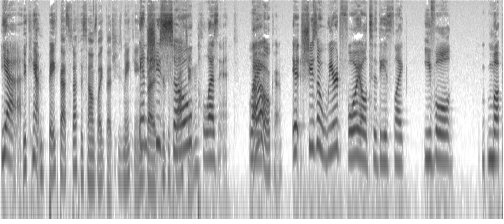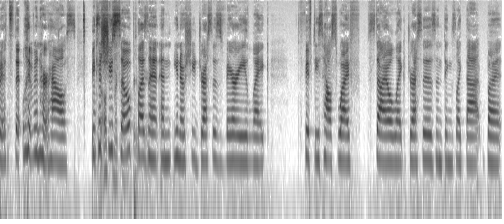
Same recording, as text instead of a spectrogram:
Yeah. You can't bake that stuff. It sounds like that she's making, and but you're she's just so watching. pleasant. Oh, like oh, okay. it she's a weird foil to these like evil Muppets that live in her house because the she's ultimate so kind of creepy. pleasant and you know she dresses very like 50s housewife style like dresses and things like that but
